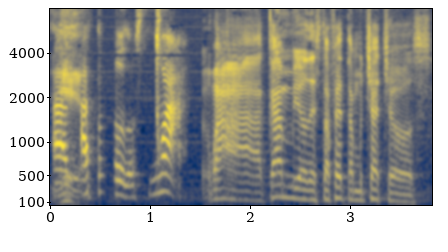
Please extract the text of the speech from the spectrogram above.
a, todos. Cambio de estafeta muchachos.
